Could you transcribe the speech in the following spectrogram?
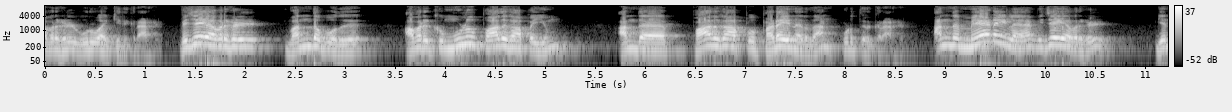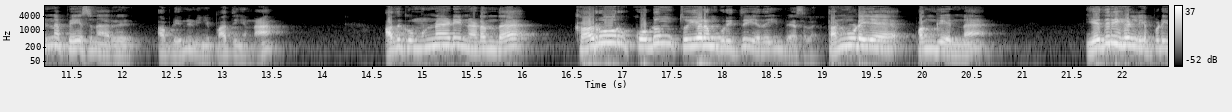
அவர்கள் உருவாக்கியிருக்கிறார்கள். விஜய் அவர்கள் வந்தபோது அவருக்கு முழு பாதுகாப்பையும் அந்த பாதுகாப்பு படையினர் தான் கொடுத்திருக்கிறார்கள். அந்த மேடையில் விஜய் அவர்கள் என்ன பேசினாரு அப்படின்னு நீங்கள் பார்த்தீங்கன்னா அதுக்கு முன்னாடி நடந்த கரூர் கொடும் துயரம் குறித்து எதையும் பேசலை. தன்னுடைய பங்கு என்ன எதிரிகள் எப்படி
